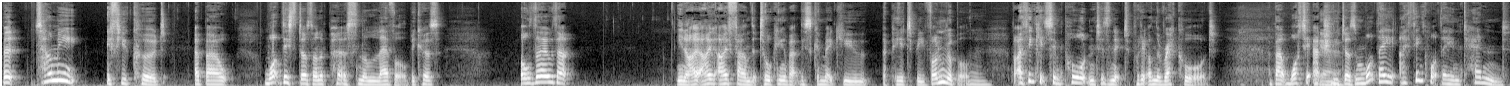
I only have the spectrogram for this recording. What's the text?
But tell me, if you could, about what this does on a personal level, because although that, you know, I, I- found that talking about this can make you appear to be vulnerable. But I think it's important, isn't it, to put it on the record about what it actually Yeah. does and what they, I think, what they intend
